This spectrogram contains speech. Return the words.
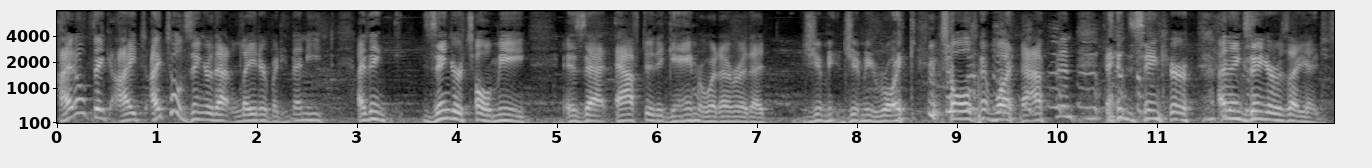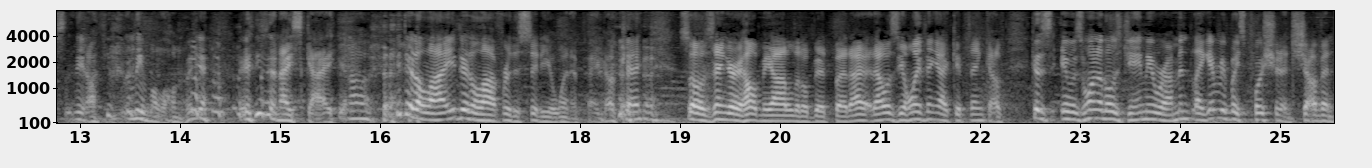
I don't think I I told Zinger that later, but then he I think Zinger told me is that after the game or whatever that. Jimmy Jimmy Roy told him what happened, and Zinger. I think Zinger was like, "Yeah, just you know, leave him alone. He's a nice guy. You know, he did a lot. He did a lot for the city of Winnipeg. Okay, so Zinger helped me out a little bit, but I, that was the only thing I could think of because it was one of those Jamie where I'm in like everybody's pushing and shoving.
